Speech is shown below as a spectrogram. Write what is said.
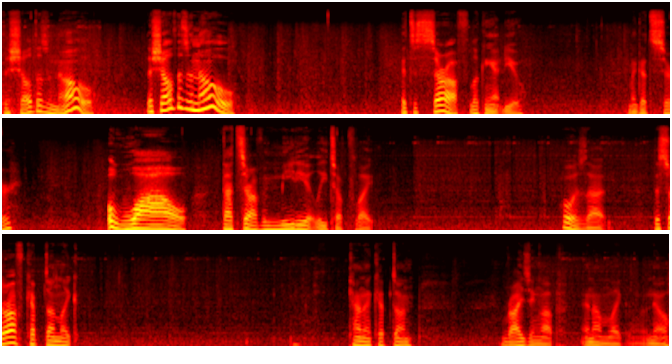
The shell doesn't know. The shell doesn't know. It's a seraph looking at you. My god, sir. Oh, wow. That Seraph immediately took flight. What was that? The Seraph kept on, like... Kind of kept on rising up. And I'm like, no.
